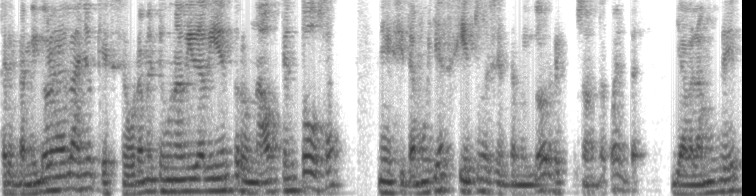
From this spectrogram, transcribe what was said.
30 mil dólares al año, que seguramente es una vida bien, pero una ostentosa, necesitamos ya 160 mil dólares usando nuestra cuenta. Ya hablamos de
